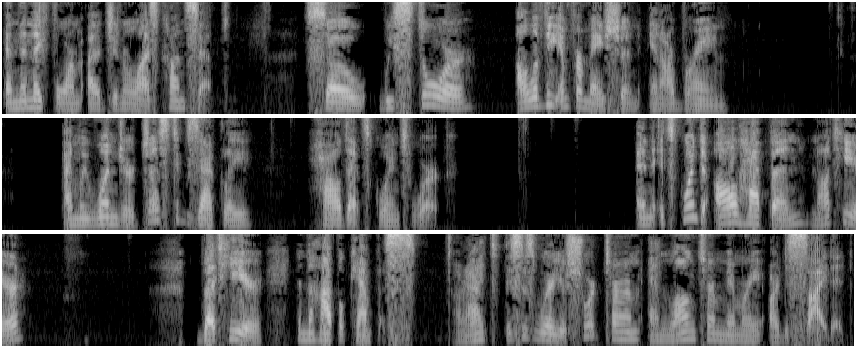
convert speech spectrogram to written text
and then they form a generalized concept. So we store all of the information in our brain and we wonder just exactly how that's going to work. And it's going to all happen, not here, but here in the hippocampus. All right? This is where your short-term and long-term memory are decided.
